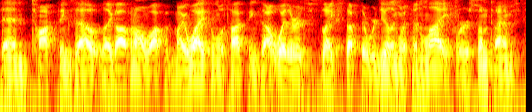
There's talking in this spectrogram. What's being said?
and talk things out. Like often I'll walk with my wife and we'll talk things out, whether it's like stuff that we're dealing with in life or sometimes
